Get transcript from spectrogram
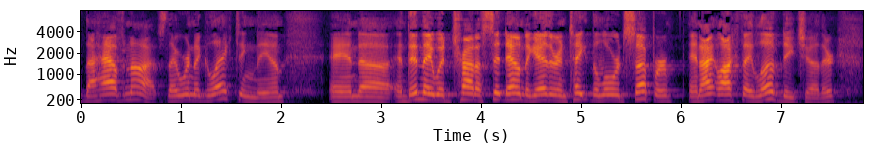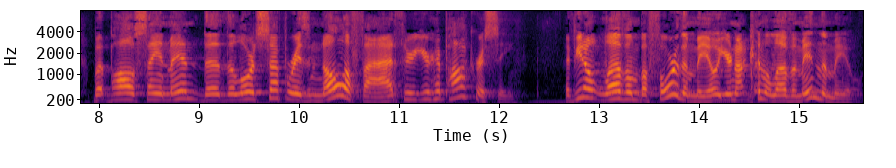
the have nots, they were neglecting them. And, uh, and then they would try to sit down together and take the Lord's Supper and act like they loved each other. But Paul's saying, man, the, the Lord's Supper is nullified through your hypocrisy. If you don't love them before the meal, you're not going to love them in the meal.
